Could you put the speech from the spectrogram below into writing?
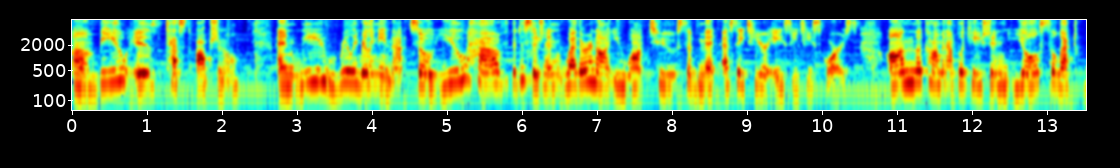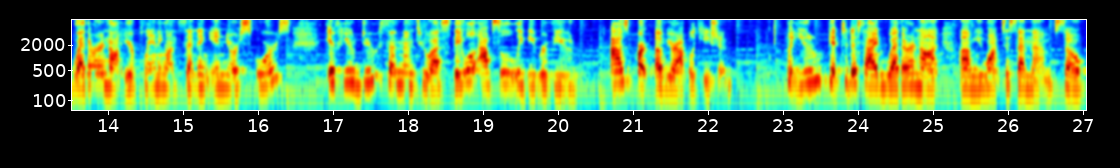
um, BU is test optional. And we really, really mean that. So you have the decision whether or not you want to submit SAT or ACT scores. On the Common Application, you'll select whether or not you're planning on sending in your scores. If you do send them to us, they will absolutely be reviewed as part of your application but you get to decide whether or not um, you want to send them. So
